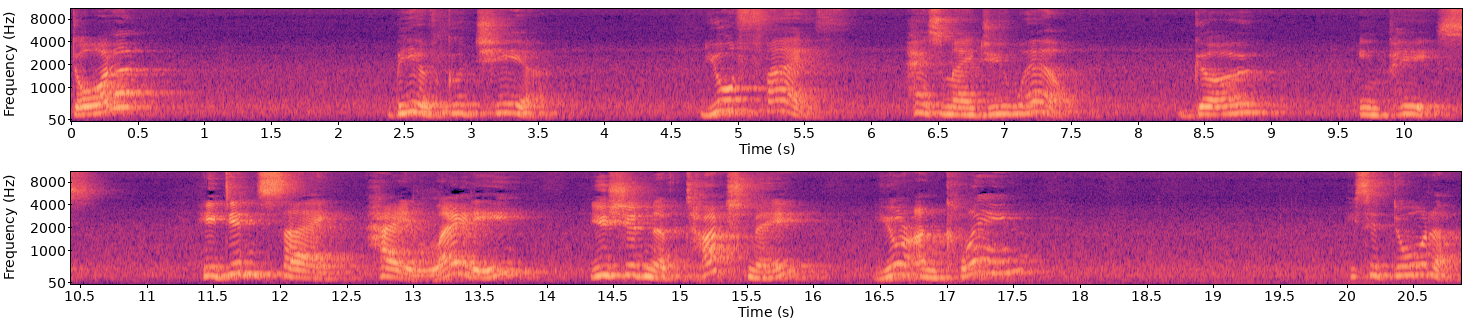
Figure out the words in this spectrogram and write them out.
Daughter, be of good cheer. Your faith has made you well. Go in peace. He didn't say, Hey, lady, you shouldn't have touched me. You're unclean. He said, Daughter,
